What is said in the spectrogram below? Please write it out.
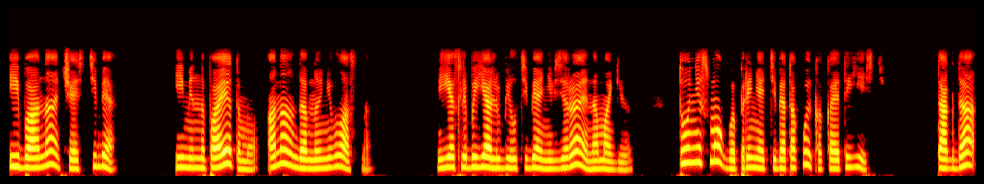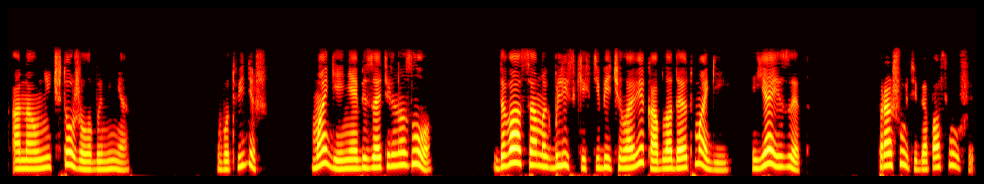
ибо она часть тебя. Именно поэтому она надо мной не властна. Если бы я любил тебя, невзирая на магию, то не смог бы принять тебя такой, какая ты есть. Тогда она уничтожила бы меня. Вот видишь, магия не обязательно зло. Два самых близких тебе человека обладают магией, я и Зет. Прошу тебя, послушай.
